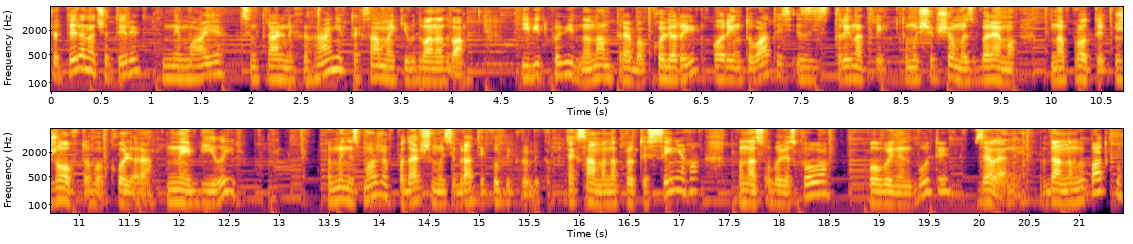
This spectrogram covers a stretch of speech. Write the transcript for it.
4 на 4 немає центральних гранів, так само, як і в 2 на 2 І відповідно нам треба кольори орієнтуватись із 3 на 3 Тому що якщо ми зберемо напроти жовтого кольора не білий, то ми не зможемо в подальшому зібрати кубик Рубіка. Так само напроти синього у нас обов'язково повинен бути зелений. В даному випадку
